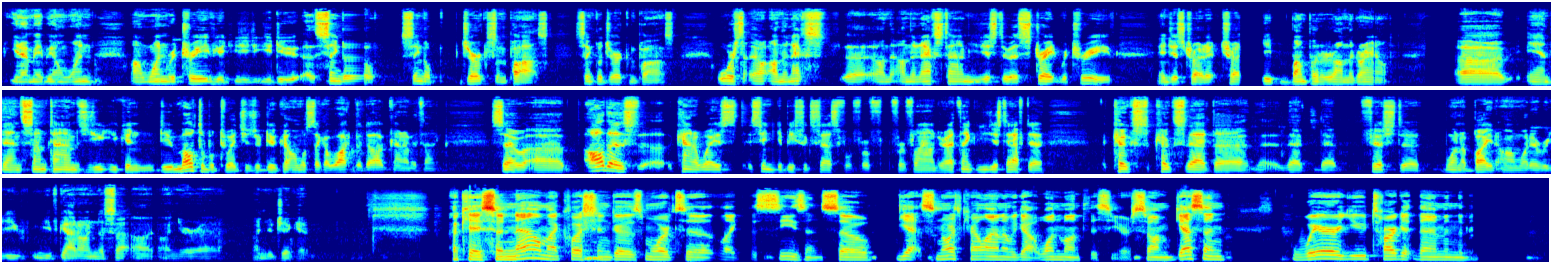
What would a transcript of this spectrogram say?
You know, maybe on one on one retrieve, you you, you do a single single jerks and pause, single jerk and pause, or uh, on the next uh, on the, on the next time, you just do a straight retrieve, and just try to try to keep bumping it on the ground. Uh, and then sometimes you, you can do multiple twitches or do almost like a walk the dog kind of a thing. So uh, all those uh, kind of ways seem to be successful for for flounder. I think you just have to coax coax that uh, that that fish to want to bite on whatever you you've got on the on your uh, on your jig head. Okay, so now my question goes more to like the season. So, yes, North Carolina, we got one month this year. So, I'm guessing where you target them in the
